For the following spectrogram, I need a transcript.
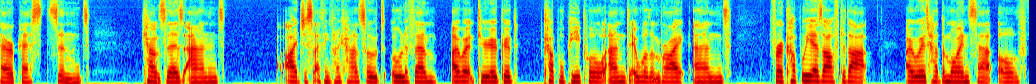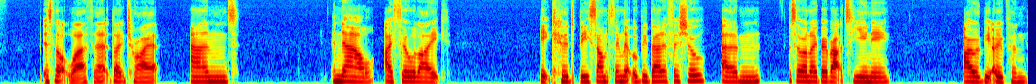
therapists and counselors, and I just, I think I cancelled all of them. I went through a good couple people, and it wasn't right. And for a couple years after that, I always had the mindset of it's not worth it, don't try it. And now I feel like it could be something that would be beneficial. Um, so when I go back to uni, I would be open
